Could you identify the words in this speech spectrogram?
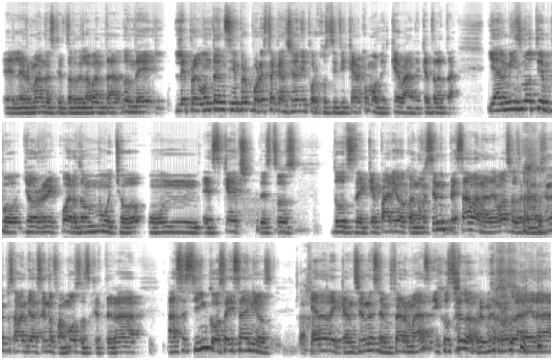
el hermano escritor de la banda, donde le preguntan siempre por esta canción y por justificar como de qué va, de qué trata. Y al mismo tiempo yo recuerdo mucho un sketch de estos dudes de qué parió, cuando recién empezaban además, o sea, cuando recién empezaban ya siendo famosos, que era hace cinco o seis años, que era de canciones enfermas, y justo la primera rola era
